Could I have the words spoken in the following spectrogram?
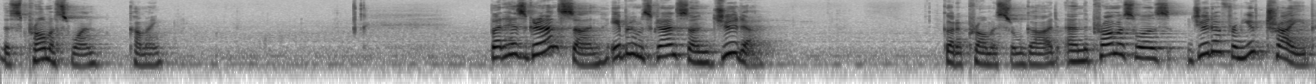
this promised one coming. But his grandson, Abraham's grandson, Judah, got a promise from God. And the promise was Judah, from your tribe,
